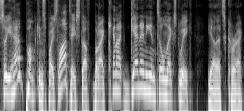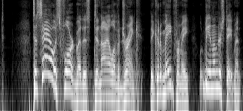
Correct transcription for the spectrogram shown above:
so you have pumpkin spice latte stuff, but I cannot get any until next week. Yeah, that's correct. To say I was floored by this denial of a drink they could have made for me would be an understatement.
